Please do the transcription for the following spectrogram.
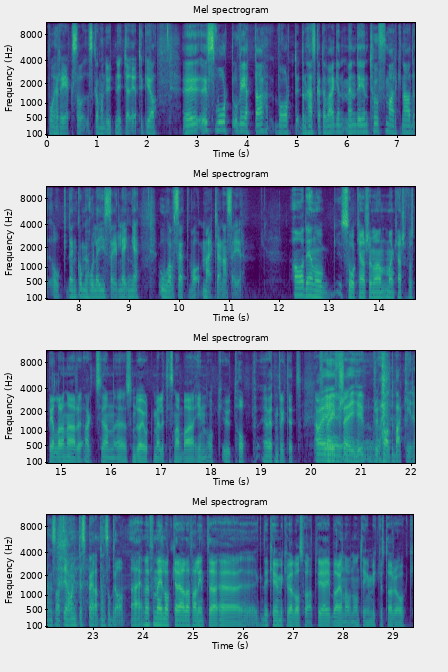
på en rek så ska man utnyttja det tycker jag. Det är svårt att veta vart den här ska ta vägen, men det är en tuff marknad och den kommer hålla i sig länge oavsett vad mäklarna säger. Ja, det är nog så kanske. Man, man kanske får spela den här aktien eh, som du har gjort med lite snabba in och uthopp. Jag vet inte riktigt. Ja, jag är i och för sig brutalt back i den så att jag har inte spelat den så bra. Nej, men för mig lockar det i alla fall inte. Eh, det kan ju mycket väl vara så att vi är i början av någonting mycket större och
